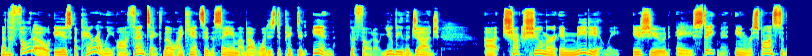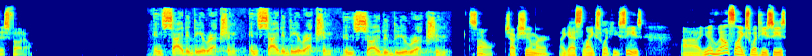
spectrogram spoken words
Now, the photo is apparently authentic, though I can't say the same about what is depicted in the photo. You be the judge. Uh, Chuck Schumer immediately issued a statement in response to this photo. Incited the erection. Incited the erection. Incited the erection. So Chuck Schumer, I guess, likes what he sees. Uh, you know who else likes what he sees?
